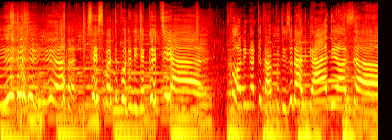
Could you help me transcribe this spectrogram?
새 스마트폰은 이제 끝이야! 커닝 같은 나쁜 짓을 하는 게 아니었어!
